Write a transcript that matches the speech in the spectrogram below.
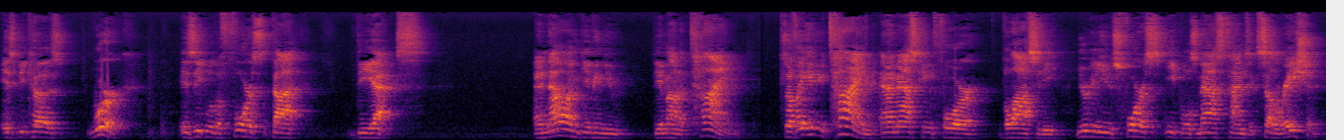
is because work is equal to force dot dx. And now I'm giving you the amount of time. So if I give you time and I'm asking for velocity, you're going to use force equals mass times acceleration.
